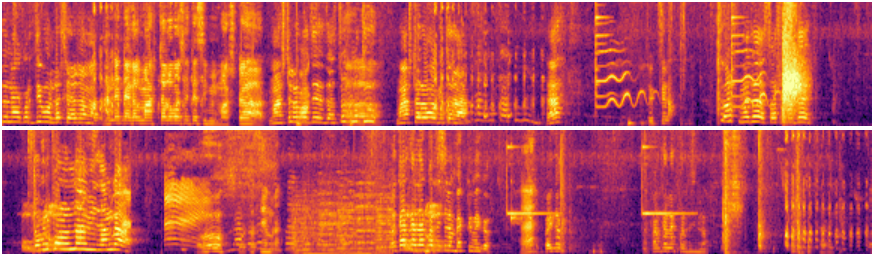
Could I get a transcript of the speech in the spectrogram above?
জন্য একবার জীবনটা শেষ আমার। আন্নে নাগাল মাস্টারও বাসাইতেছি আমি মাস্টার। মাস্টারের কাছে যা চশমা তুই হবি তোরা। হ্যাঁ? দেখছিস চশমা দে চশমা দে। তোকে পড়ো না আমি জামগা ও কথা চিমরা। ওই কালকে লেখ করে দিয়েছিলাম ব্যাকটি বাইকর হ্যাঁ? বাইকর কালকে লেখ করে দিয়েছিলাম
